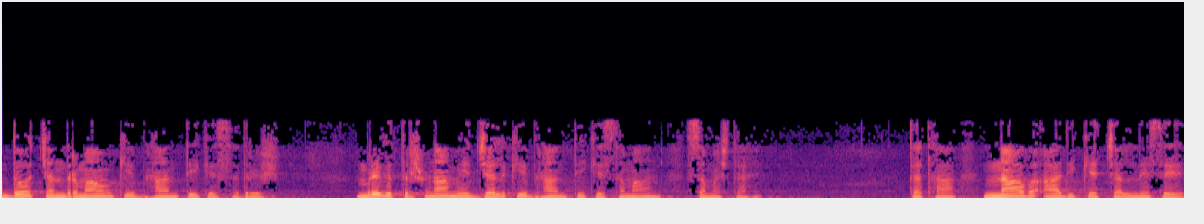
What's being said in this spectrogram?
दो चंद्रमाओं की भ्रांति के सदृश मृग तृष्णा में जल की भ्रांति के समान समझता है। तथा नाव आदि के चलने से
